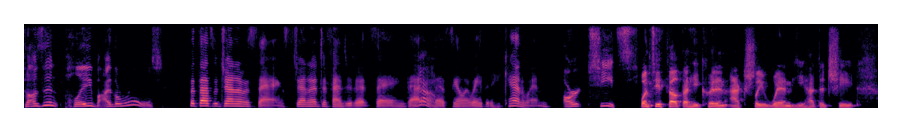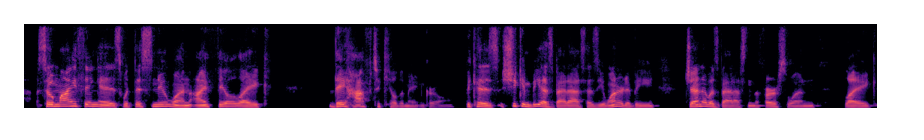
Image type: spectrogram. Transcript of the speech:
doesn't play by the rules. But that's what Jenna was saying. Jenna defended it, saying that Yeah. that's the only way that he can win. Art cheats. once he felt that he couldn't actually win, he had to cheat. So my thing is with this new one, I feel like they have to kill the main girl because she can be as badass as you want her to be. Jenna was badass in the first one. Like,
